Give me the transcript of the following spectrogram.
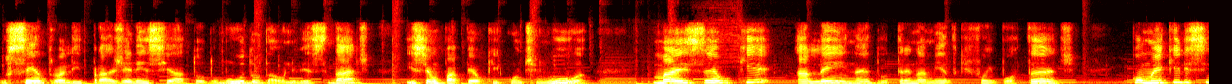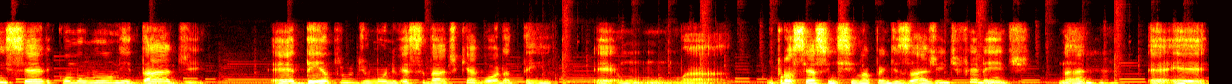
o centro ali para gerenciar todo o Moodle da universidade, isso é um papel que continua, mas é o que, além né, do treinamento que foi importante, como é que ele se insere como uma unidade é, dentro de uma universidade que agora tem é, um, uma, um processo ensino-aprendizagem diferente, né? Uhum. É, é,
